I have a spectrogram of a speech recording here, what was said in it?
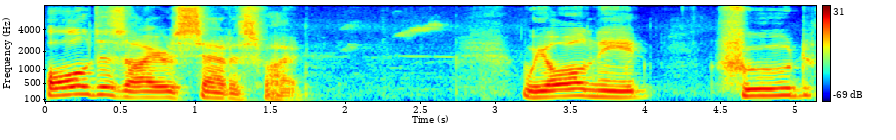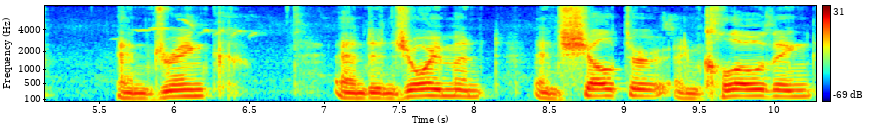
All desires satisfied. We all need food and drink and enjoyment and shelter and clothing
